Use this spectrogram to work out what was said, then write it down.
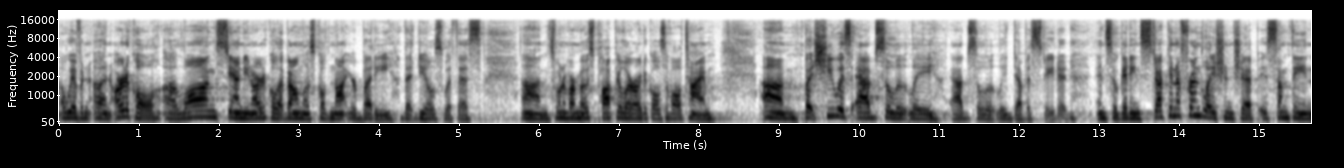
Uh, we have an, an article, a long standing article at Boundless called Not Your Buddy that deals with this. Um, it's one of our most popular articles of all time. Um, but she was absolutely, absolutely devastated. And so getting stuck in a friend relationship is something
